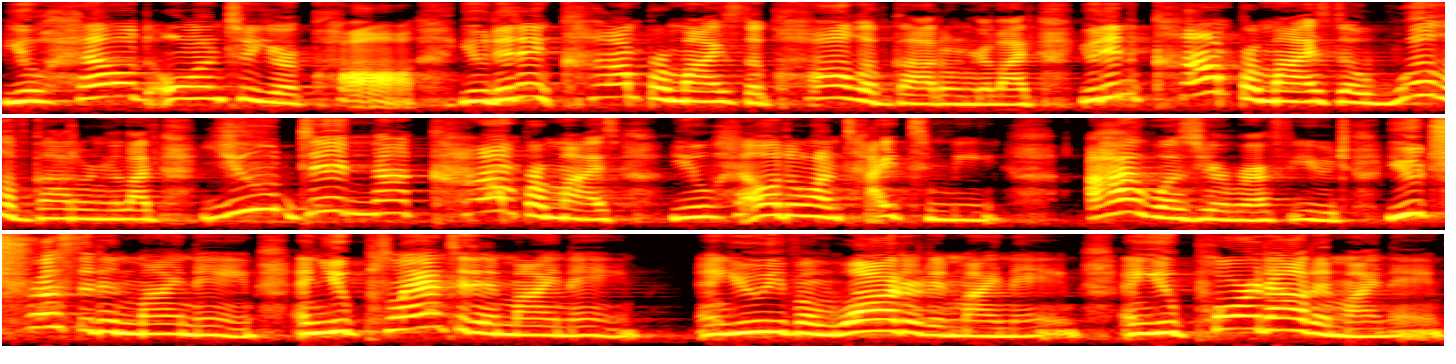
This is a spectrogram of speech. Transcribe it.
You held on to your call. You didn't compromise the call of God on your life. You didn't compromise the will of God on your life. You did not compromise. You held on tight to me. I was your refuge. You trusted in my name and you planted in my name and you even watered in my name, and you poured out in my name.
